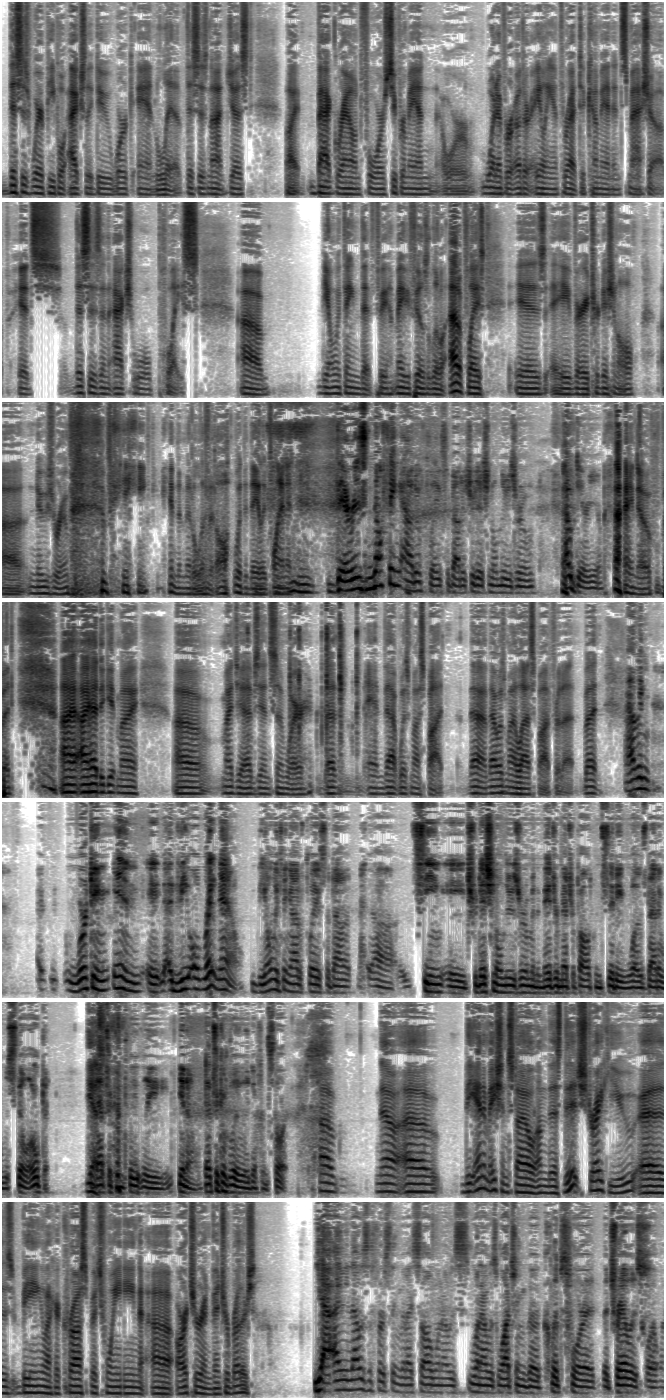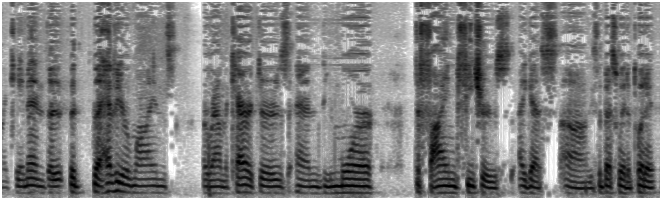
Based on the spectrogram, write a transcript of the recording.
this is where people actually do work and live. This is not just like background for Superman or whatever other alien threat to come in and smash up. It's this is an actual place. Um, the only thing that maybe feels a little out of place is a very traditional uh, newsroom being in the middle of it all with the Daily Planet. There is nothing out of place about a traditional newsroom. How dare you? I know, but I, I had to get my uh, my jabs in somewhere, that, and that was my spot. That that was my last spot for that. But having working in a, the right now, the only thing out of place about uh, seeing a traditional newsroom in a major metropolitan city was that it was still open. Yes. That's a completely, you know, that's a completely different story. Uh, now, uh, the animation style on this did it strike you as being like a cross between uh, Archer and Venture Brothers? Yeah, I mean that was the first thing that I saw when I was when I was watching the clips for it, the trailers for it when it came in. The the, the heavier lines around the characters and the more defined features, I guess, um, is the best way to put it.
